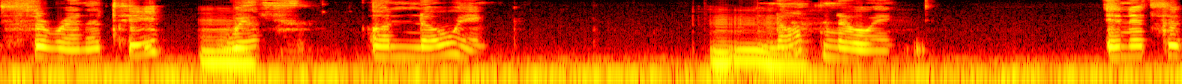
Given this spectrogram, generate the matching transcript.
serenity Mm. with unknowing, Mm. not knowing. And it's a,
